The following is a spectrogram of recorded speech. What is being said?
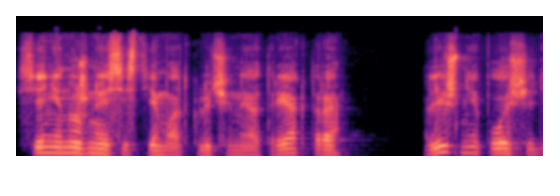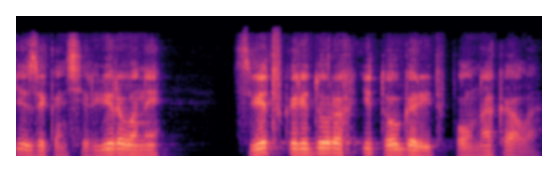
Все ненужные системы отключены от реактора, лишние площади законсервированы, свет в коридорах и то горит в пол накала.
